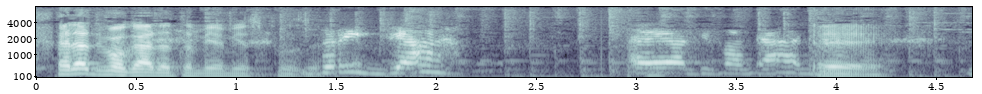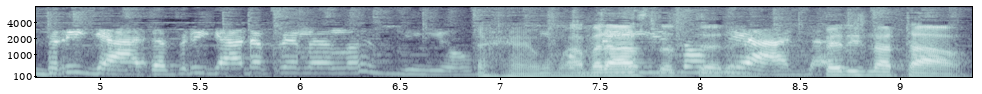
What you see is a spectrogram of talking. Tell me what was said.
Ela é advogada também, a minha esposa. Obrigada. É advogada. É. Obrigada, obrigada pelo elogio. um abraço, doutora. Enviada. Feliz Natal.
